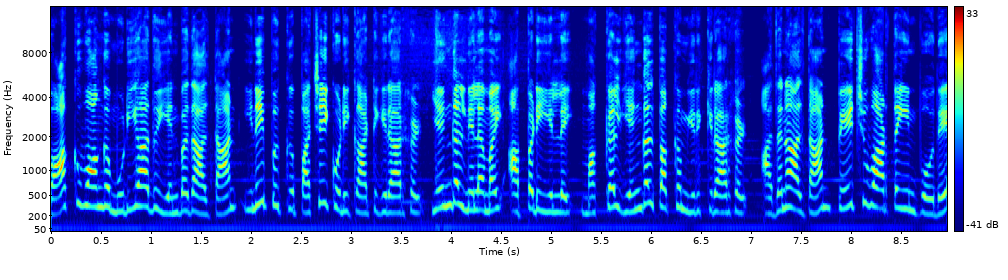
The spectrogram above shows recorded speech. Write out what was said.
வாக்கு வாங்க முடியாது என்பதால் தான் இணைப்புக்கு பச்சை கொடி காட்டுகிறார்கள். எங்கள் நிலைமை அப்படி இல்லை. மக்கள் எங்கள் பக்கம் இருக்கிறார்கள். அதனால்தான் பேச்சுவார்த்தையின் போதே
